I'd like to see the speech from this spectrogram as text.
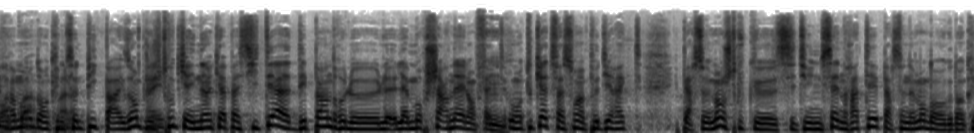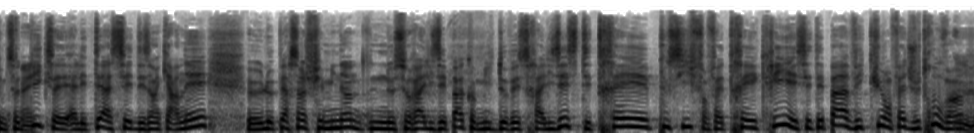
vraiment quoi. dans Crimson Voilà. Peak, par exemple. Oui. Je trouve qu'il y a une incapacité à dépeindre l'amour charnel, en fait, Mm. ou en tout cas de façon un peu directe. Personnellement, je trouve que c'était une scène ratée. Personnellement, dans, dans Crimson Oui. Peak, elle était assez désincarnée. Euh, le personnage féminin ne se réalisait pas comme il devait se réaliser. C'était très poussif, en fait, très écrit, et c'était pas vécu, en fait, je trouve, hein, Mm.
